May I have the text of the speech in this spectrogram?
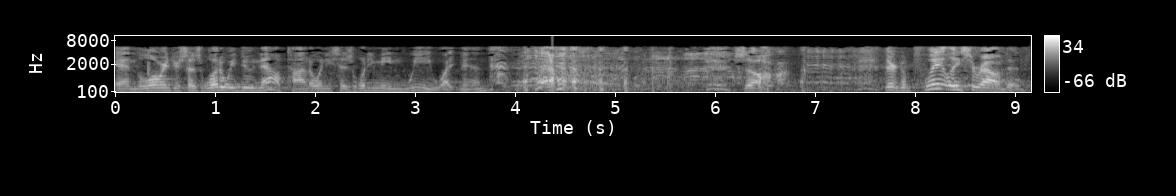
and the Lone Ranger says, What do we do now, Tonto? And he says, What do you mean, we, white men? so, they're completely surrounded.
